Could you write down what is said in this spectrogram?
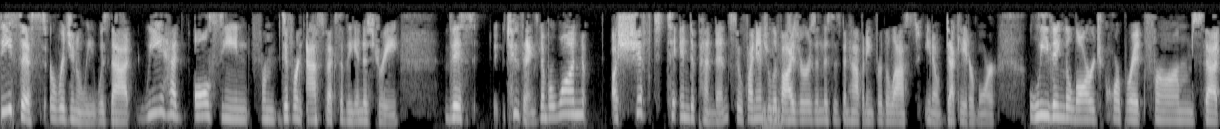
thesis originally was that we had all seen from different aspects of the industry this two things. Number one, a shift to independence. So financial mm-hmm. advisors, and this has been happening for the last, you know, decade or more, leaving the large corporate firms that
